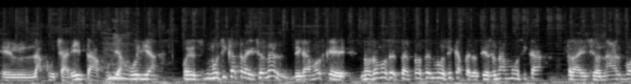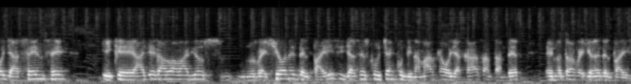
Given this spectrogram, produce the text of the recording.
el, la cucharita, Julia Julia, pues música tradicional, digamos que no somos expertos en música, pero sí es una música tradicional boyacense y que ha llegado a varias regiones del país y ya se escucha en Cundinamarca, Boyacá, Santander, en otras regiones del país.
